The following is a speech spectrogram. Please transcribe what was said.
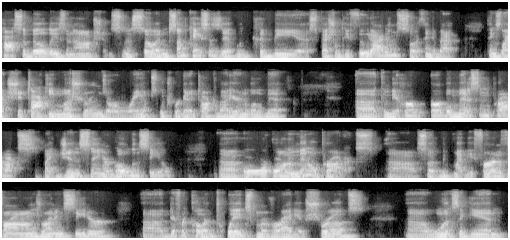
possibilities and options. And so in some cases, it would, could be uh, specialty food items. So I think about things like shiitake mushrooms or ramps, which we're going to talk about here in a little bit. Uh, can be herb, herbal medicine products like ginseng or golden seal, uh, or ornamental products. Uh, so it might be fern fronds, running cedar, uh, different colored twigs from a variety of shrubs. Uh, once again,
